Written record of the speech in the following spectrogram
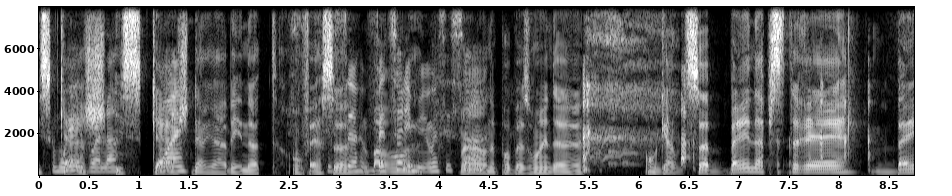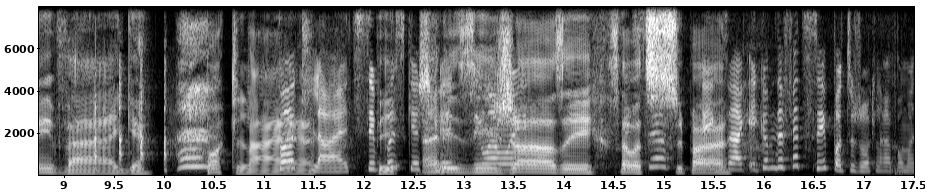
Il se Ouais, cache, voilà. il se cache Ouais. derrière des notes. On fait ça. ça. Vous Bon, faites ça, les on- mieux. Ouais, c'est ça. On n'a pas besoin de. On garde ça bien abstrait, bien vague, pas clair. Pas clair. Tu sais Puis pas ce que je fais. Allez-y, Tu- ouais, ouais. jasez. Ça va être super. Exact. Et comme de fait, c'est pas toujours clair pour moi,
